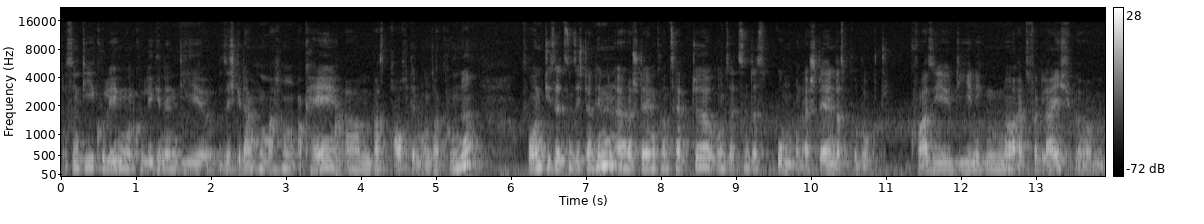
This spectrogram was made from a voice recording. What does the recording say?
Das sind die Kollegen und Kolleginnen, die sich Gedanken machen, okay, ähm, was braucht denn unser Kunde? Und die setzen sich dann hin, erstellen Konzepte und setzen das um und erstellen das Produkt. Quasi diejenigen ne, als Vergleich, ähm,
